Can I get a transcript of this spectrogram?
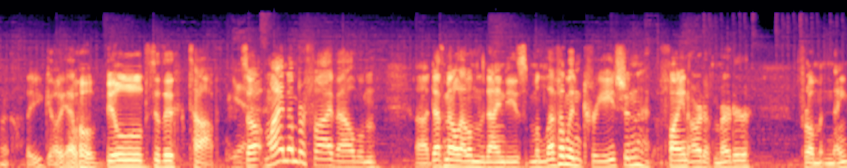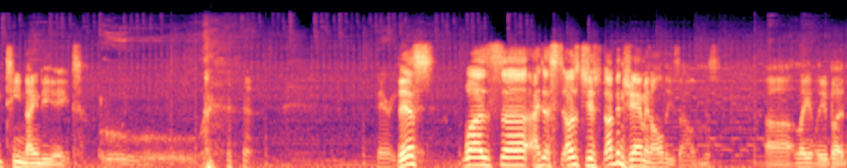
Well, there you go. Yeah, we'll build to the top. Yeah. So my number five album, uh, death metal album of the '90s, Malevolent Creation: Fine Art of Murder, from 1998. Ooh. Very This was uh, I just I was just I've been jamming all these albums uh, lately, but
